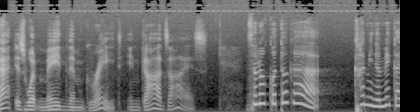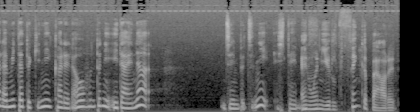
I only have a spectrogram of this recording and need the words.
That is what made them great in God's eyes. そのことが神の目から見たときに彼らを本当に偉大な人物にしています。And when you think about it,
